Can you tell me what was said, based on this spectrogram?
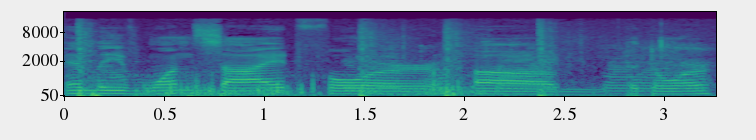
and leave one side for um, the door.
